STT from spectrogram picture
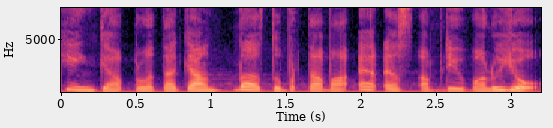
hingga peletakan batu pertama RS Abdi Waluyo.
